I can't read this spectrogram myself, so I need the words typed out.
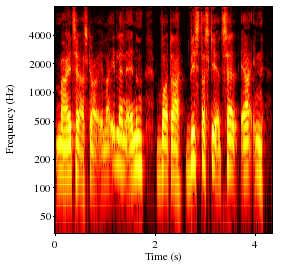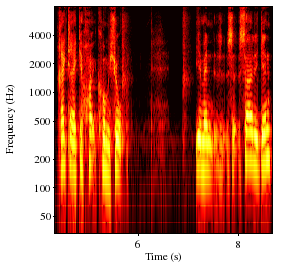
majtærsker eller et eller andet, hvor der, hvis der sker et salg, er en rigtig, rigtig høj kommission. Jamen, så, så er det igen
